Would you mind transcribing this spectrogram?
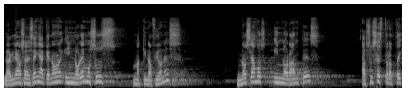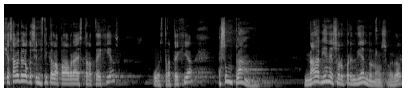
La Biblia nos enseña que no ignoremos sus maquinaciones, no seamos ignorantes a sus estrategias. ¿Sabe qué es lo que significa la palabra estrategias o estrategia? Es un plan. Nada viene sorprendiéndonos, ¿verdad?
